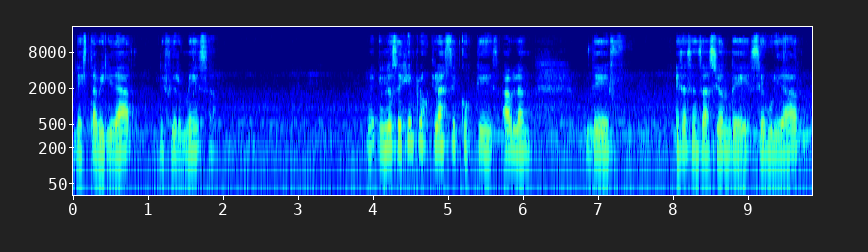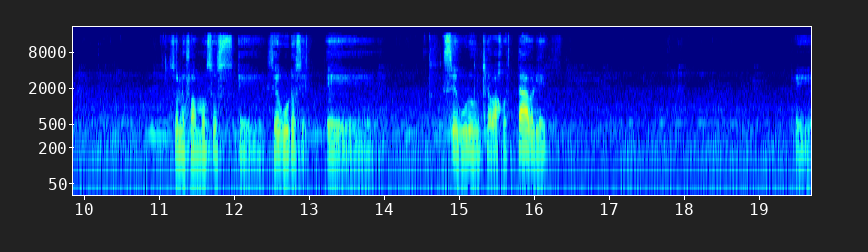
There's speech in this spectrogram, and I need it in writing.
de estabilidad, de firmeza. En los ejemplos clásicos que hablan de esa sensación de seguridad son los famosos eh, seguros, eh, seguro un trabajo estable, eh,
